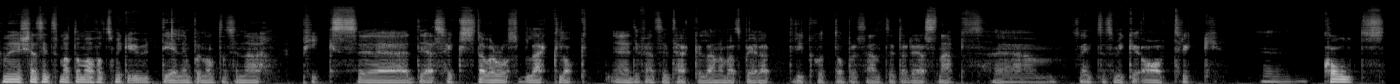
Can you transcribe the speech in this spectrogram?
Men det känns inte som att de har fått så mycket utdelning på något av sina picks. Eh, deras högsta var Ross Blacklock, eh, defensive tackle. Han har bara spelat drygt 17 procent av deras snaps. Eh, så inte så mycket avtryck. Ehm, eh, Colts.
